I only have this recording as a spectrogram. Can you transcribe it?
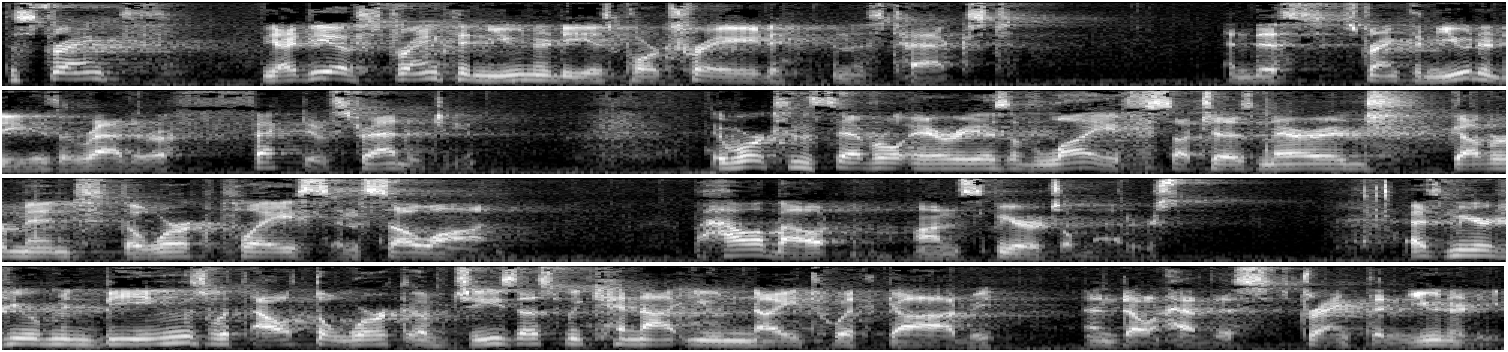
The strength, the idea of strength and unity is portrayed in this text. And this strength and unity is a rather effective strategy. It works in several areas of life, such as marriage, government, the workplace, and so on. But how about on spiritual matters? As mere human beings, without the work of Jesus, we cannot unite with God and don't have this strength and unity.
